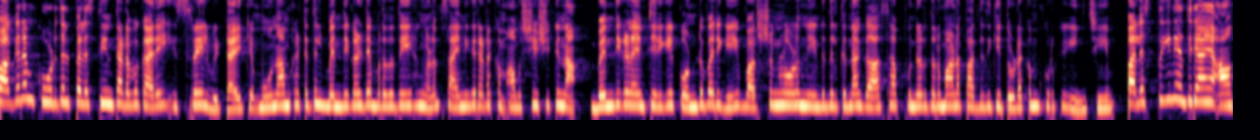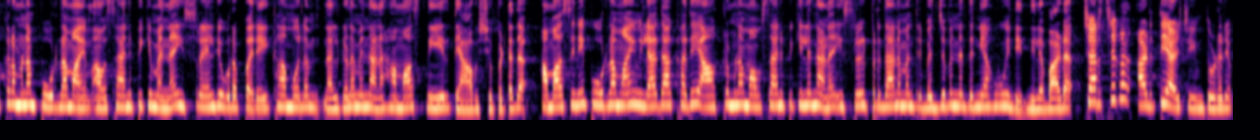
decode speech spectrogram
പകരം കൂടുതൽ പലസ്തീൻ തടവുകാരെ ഇസ്രയേൽ വിട്ടയക്കും. മൂന്നാം ഘട്ടത്തിൽ ബന്ദികളുടെ മൃതദേഹങ്ങളും സൈനികരടക്കം അവശേഷിക്കുന്ന ബന്ദികളെയും തിരികെ കൊണ്ടുവരികയും വർഷങ്ങളോളം നീണ്ടു നിൽക്കുന്ന ഗാസ പുനർനിർമ്മാണ പദ്ധതിക്ക് തുടക്കം കുറിക്കുകയും ചെയ്യും. പലസ്തീനെതിരായ ആക്രമണം പൂർണമായും അവസാനിപ്പിക്കുമെന്ന് ഇസ്രായേലിന്റെ ഉറപ്പ് രേഖാമൂലം നൽകണമെന്നാണ് ഹമാസ് നേരത്തെ ആവശ്യപ്പെട്ടത്. ഹമാസിനെ പൂർണമായും ഇല്ലാതാക്കാതെ ആക്രമണം അവസാനിപ്പിക്കില്ലെന്നാണ് ഇസ്രായേൽ പ്രധാനമന്ത്രി ബെഞ്ചമിൻ നെതന്യാഹുവിന്റെ നിലപാട്. ചർച്ചകൾ അടുത്തയാഴ്ചയും തുടരും.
